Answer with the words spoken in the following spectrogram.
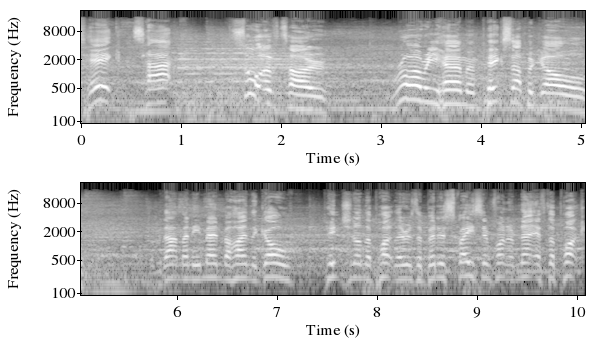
Tick, tack, sort of toe. Rory Herman picks up a goal. That many men behind the goal, pinching on the puck, there is a bit of space in front of net if the puck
